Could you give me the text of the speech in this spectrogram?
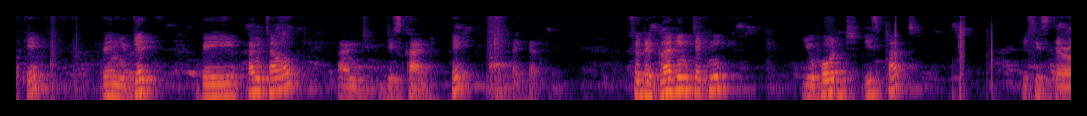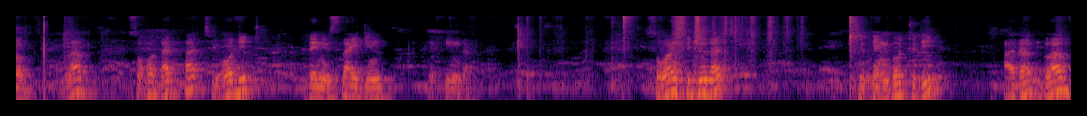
Okay? Then you get the hand towel and discard. Okay? Like that. So the gloving technique, you hold this part. This is the glove. So hold that part, you hold it, then you slide in the finger. So once you do that, you can go to the other glove,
